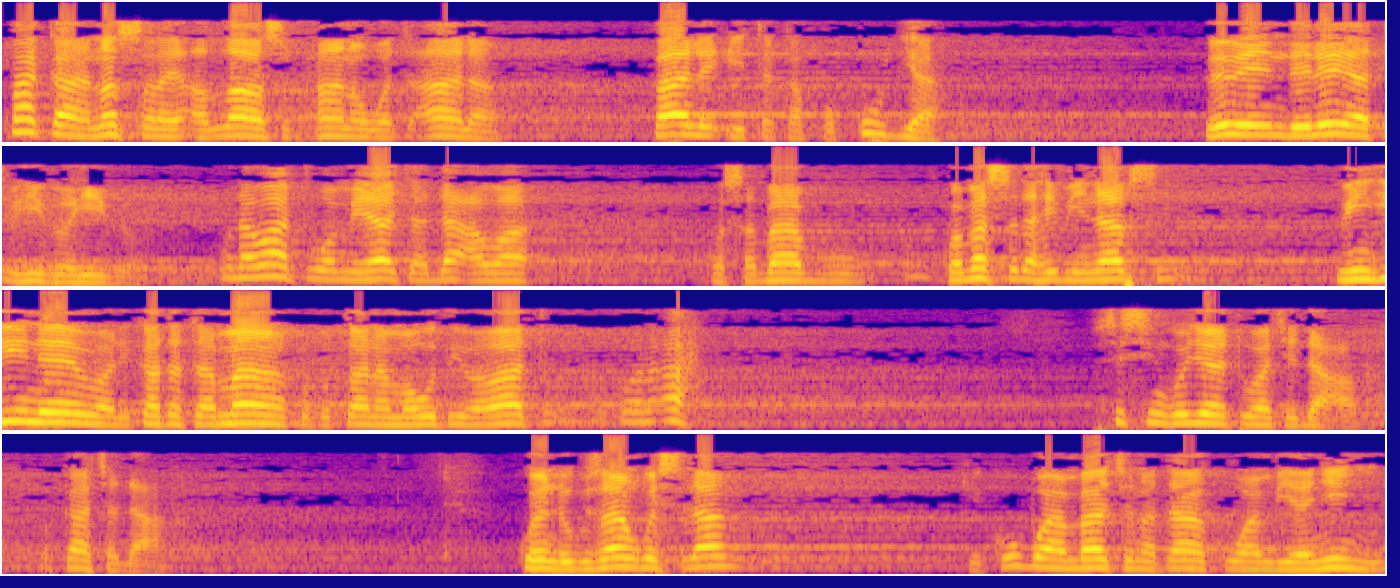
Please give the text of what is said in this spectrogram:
mpaka nasra ya Allah subhanahu wa ta'ala pale itakapokuja. Wewe endelea tu hivyo hivyo. Kuna watu wameacha da'wa kwa sababu kwa maslahi binafsi. Wengine walikata tamaa kutokana na maudhi wa watu. Wakaona ah sisi ngoja tuache da'wa wakaacha da'wa. Kwa ndugu zangu waislamu kikubwa ambacho nataka kuambia nyinyi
